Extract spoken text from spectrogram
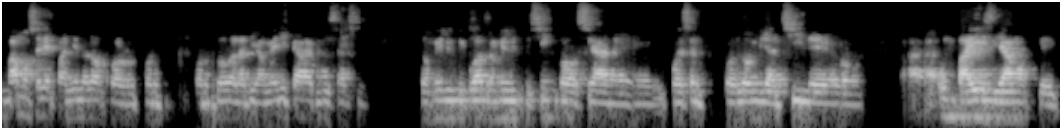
vamos a ir expandiéndonos por, por, por toda Latinoamérica, quizás 2024, 2025, o sea, eh, puede ser Colombia, Chile o un país, digamos, que,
